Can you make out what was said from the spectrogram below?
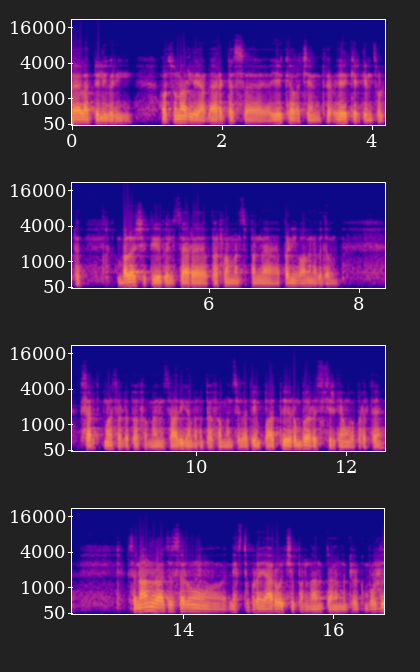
டயலாக் டெலிவரி அவர் சொன்னார் இல்லையா டேரக்டர்ஸை இயக்க வச்சேன்ட்டு இயக்கியிருக்கேன்னு சொல்லிட்டு. பாலாசக்தி வேல் சாரை பர்ஃபார்மன்ஸ் பண்ண பண்ணி வாங்கின விதம். சரத்குமார் சாரோட பெர்ஃபார்மன்ஸ் ராதிகாம்பரன் பெர்ஃபார்மன்ஸ் எல்லாத்தையும் பார்த்து ரொம்ப ரசிச்சிருக்கேன் அவங்க படத்தை. ஸோ நானும் ராஜா சாரும் நெக்ஸ்ட் படம் யாரை வச்சு பண்ணலான்னு பிளான் பண்ணிட்டுருக்கும்போது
